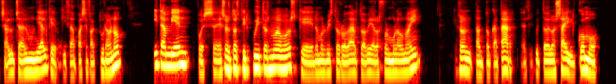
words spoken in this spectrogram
esa lucha del Mundial, que quizá pase factura o no. Y también, pues esos dos circuitos nuevos que no hemos visto rodar todavía los Fórmula 1 ahí, que son tanto Qatar, el circuito de los Sail, como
